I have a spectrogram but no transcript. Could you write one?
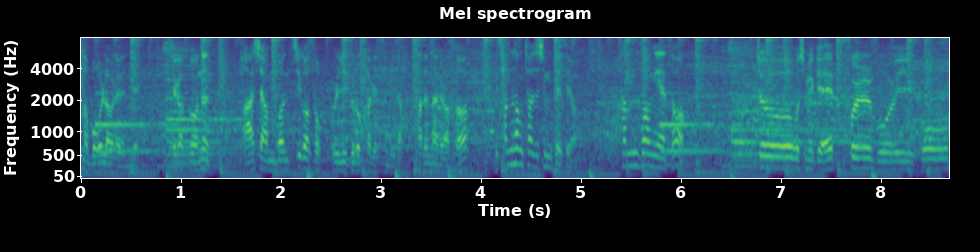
하나 먹으려고 했는데 제가 그거는 다시 한번 찍어서 올리도록 하겠습니다. 다른 날에 와서 삼성 찾으시면 되세요. 삼성에서 쭉 보시면 이렇게 애플 보이고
